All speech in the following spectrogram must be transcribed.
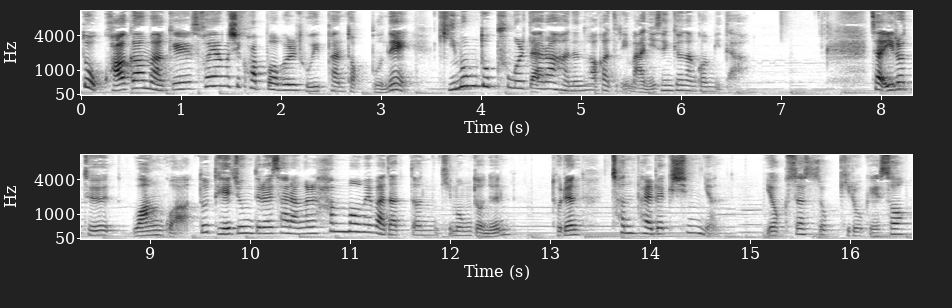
또 과감하게 서양식 화법을 도입한 덕분에 김홍도 풍을 따라하는 화가들이 많이 생겨난 겁니다. 자, 이렇듯 왕과 또 대중들의 사랑을 한 몸에 받았던 김홍도는 돌연 1810년 역사 속 기록에서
